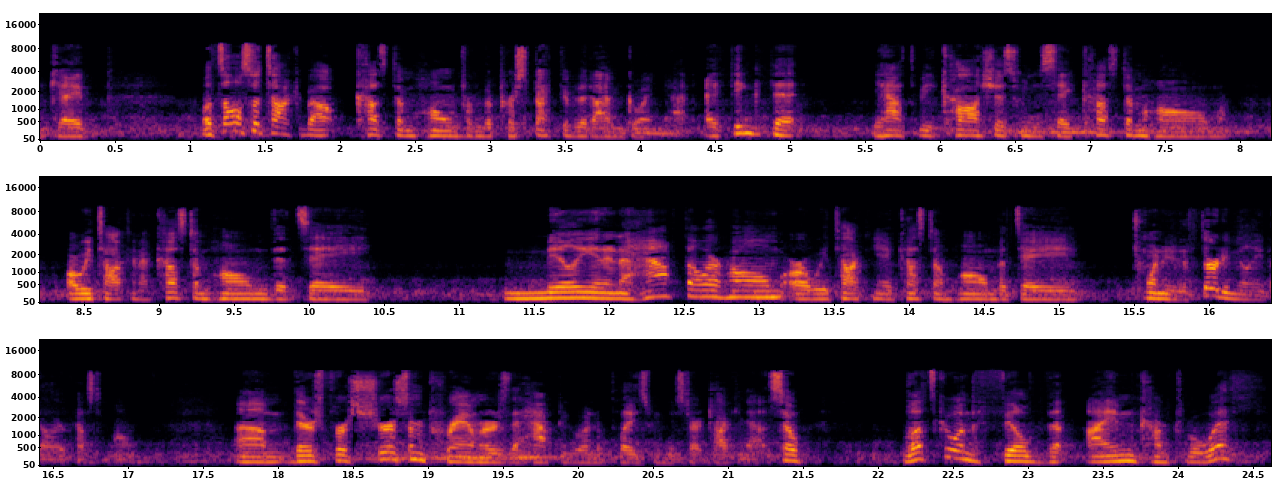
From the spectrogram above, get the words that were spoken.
Okay. Let's also talk about custom home from the perspective that I'm going at. I think that you have to be cautious when you say custom home are we talking a custom home that's a million and a half dollar home, or are we talking a custom home that's a 20 to 30 million dollar custom home? Um, there's for sure some parameters that have to go into place when you start talking about. It. So let's go in the field that I'm comfortable with,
